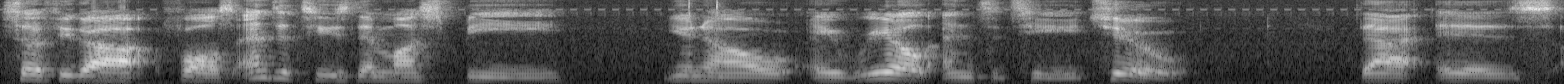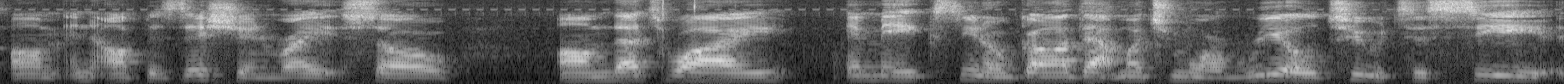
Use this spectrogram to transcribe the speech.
So if you got false entities, there must be, you know, a real entity too that is um, in opposition, right? So um, that's why it makes you know God that much more real too to see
